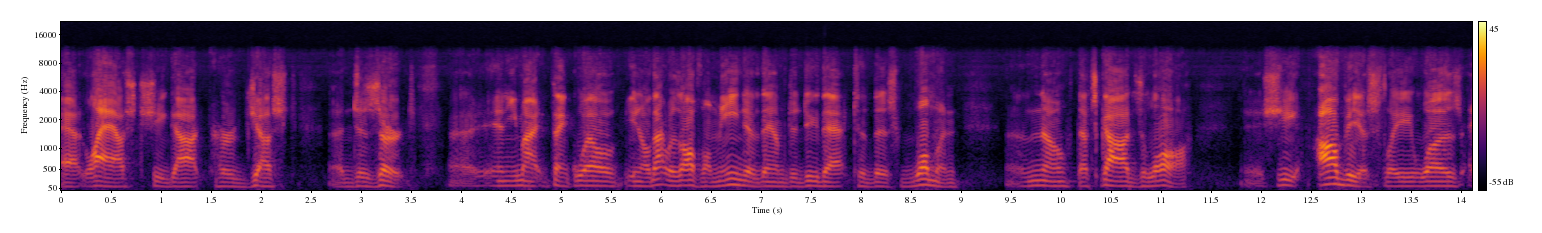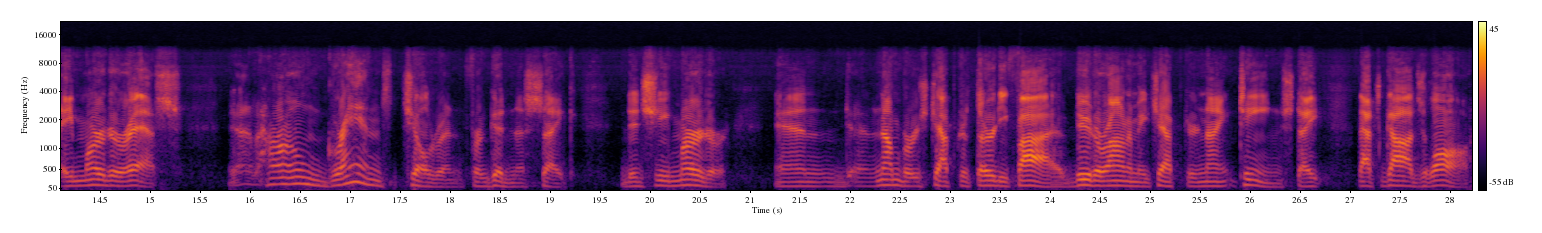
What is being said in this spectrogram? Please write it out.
at last, she got her just uh, desert. Uh, and you might think, well, you know, that was awful mean of them to do that to this woman. Uh, no, that's God's law. She obviously was a murderess. Her own grandchildren, for goodness sake did she murder? And uh, Numbers chapter 35, Deuteronomy chapter 19 state that's God's law.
